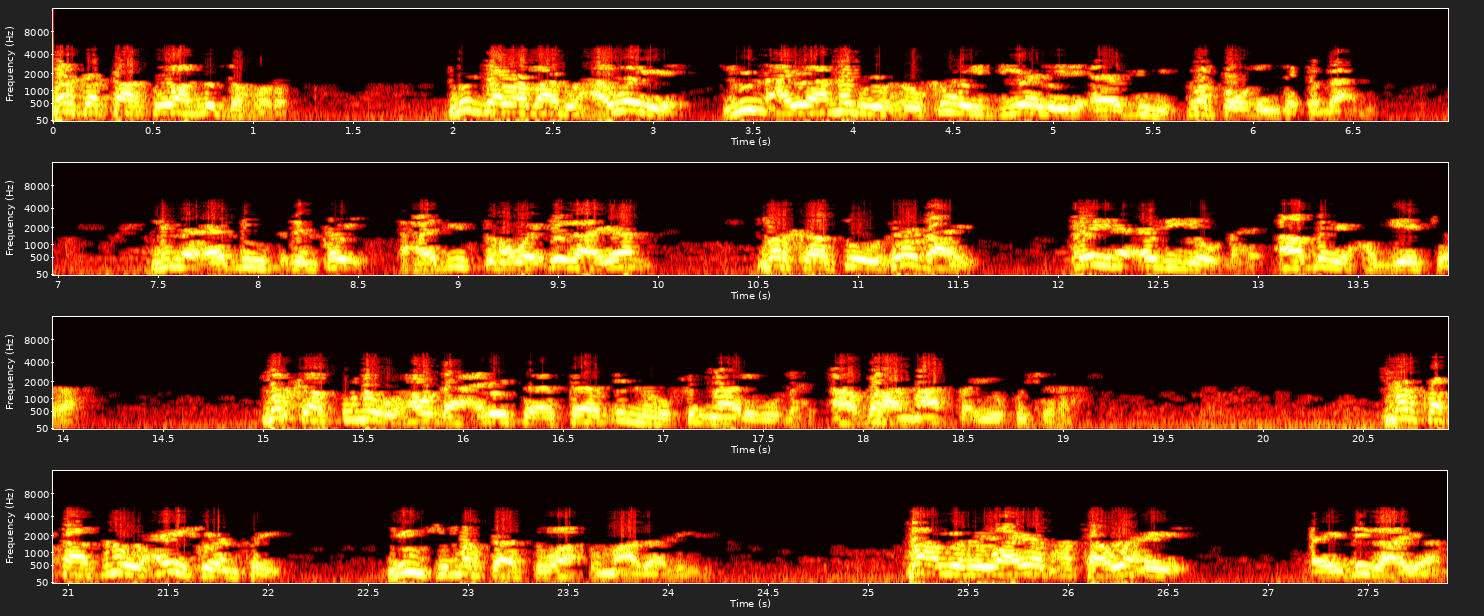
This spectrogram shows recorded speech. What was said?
marka taas waa midda hore midda labaad waxaa weeye nin ayaa nabigu wuxuu ka weydiiyaa aabihiis markau dhintay kabacdi nina aabihiis dhintay axaadiistuna way dhigaayaan markaasuu wuxuu dhahay ayna abiyow dhahay aabbahay xaggee jiraa markaasuu nabigu waxau dhahay calayhi salaatusalaam inahu fi naari buu dhahay aabbaha naarta ayuu ku jiraa marka taasna waxay keentay ninkii markaasi waa xumaadaa layidhi bacdu riwaayaat xataa waxay ay dhigaayaan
